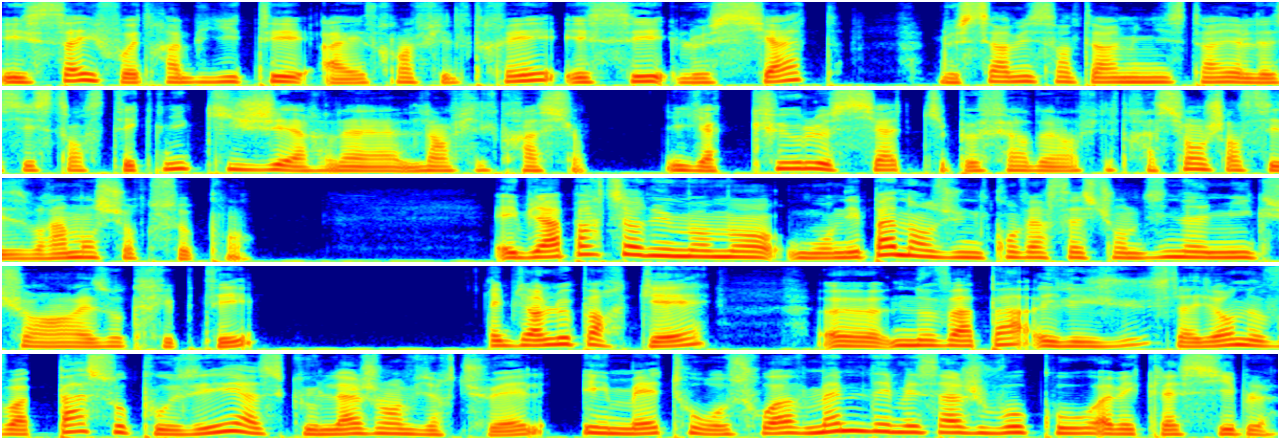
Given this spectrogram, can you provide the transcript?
et ça, il faut être habilité à être infiltré, et c'est le SIAT, le service interministériel d'assistance technique qui gère l'infiltration. Il n'y a que le SIAT qui peut faire de l'infiltration, j'insiste vraiment sur ce point. Eh bien, à partir du moment où on n'est pas dans une conversation dynamique sur un réseau crypté, eh bien, le parquet euh, ne va pas, et les juges d'ailleurs, ne vont pas s'opposer à ce que l'agent virtuel émette ou reçoive même des messages vocaux avec la cible.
